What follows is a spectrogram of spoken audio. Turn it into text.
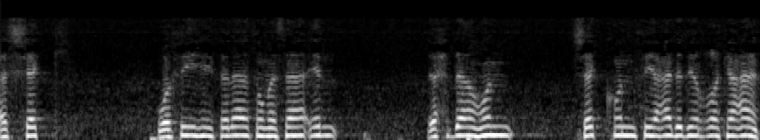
الشك. وفيه ثلاث مسائل إحداهن شك في عدد الركعات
